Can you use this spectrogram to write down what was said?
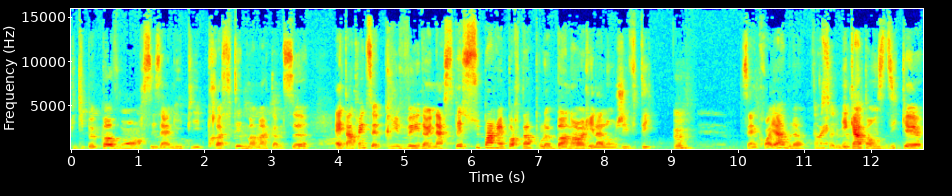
puis qui peut pas voir ses amis, puis profiter de moments comme ça, est en train de se priver d'un aspect super important pour le bonheur et la longévité. Hum, C'est incroyable, là. Absolument. Et quand on se dit que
